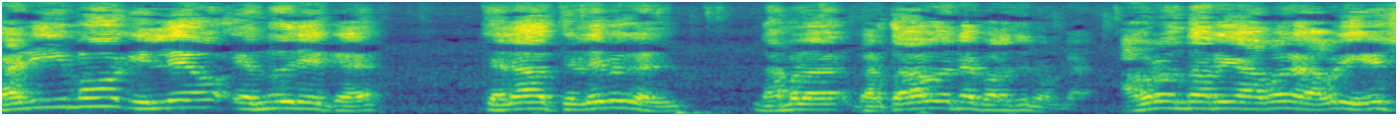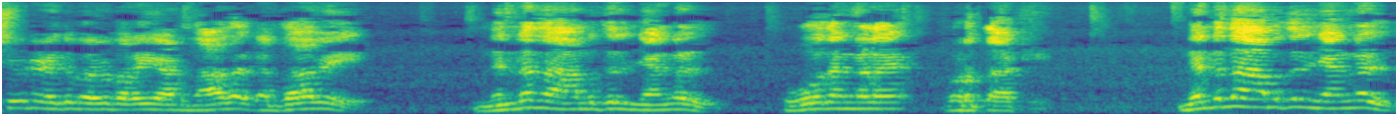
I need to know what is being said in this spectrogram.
കഴിയുമോ ഇല്ലയോ എന്നതിലേക്ക് ചില തെളിവുകൾ നമ്മൾ കർത്താവ് തന്നെ പറഞ്ഞിട്ടുണ്ട്. അവർ എന്താ പറയുക അവർ അവർ യേശുവിനെ എടുക്കുമ്പോൾ അവർ പറയുകയാണ് നാഥ കർത്താവേ നിന്റെ നാമത്തിൽ ഞങ്ങൾ ഭൂതങ്ങളെ പുറത്താക്കി. നിന്റെ നാമത്തിൽ ഞങ്ങൾ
